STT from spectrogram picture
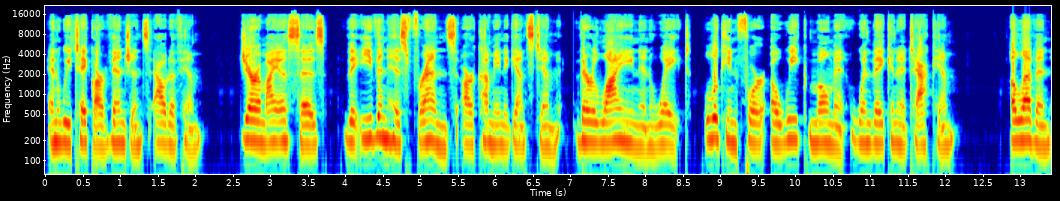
and we take our vengeance out of him. Jeremiah says that even his friends are coming against him. They're lying in wait looking for a weak moment when they can attack him. 11.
